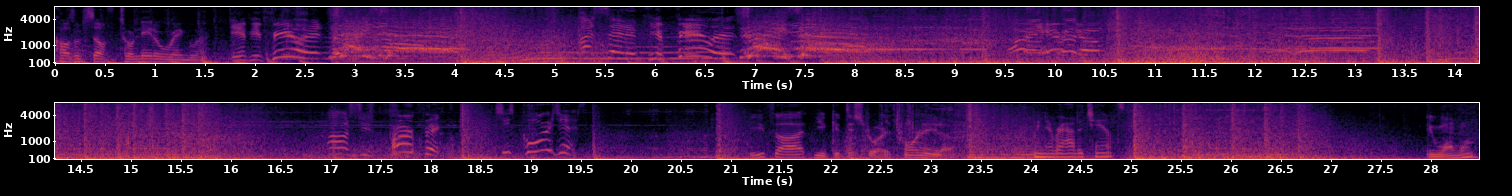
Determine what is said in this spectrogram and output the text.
Calls himself a tornado wrangler. If you feel it, chase it! I said if you feel it, chase perfect! She's gorgeous. You thought you could destroy a tornado. We never had a chance. You want one?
